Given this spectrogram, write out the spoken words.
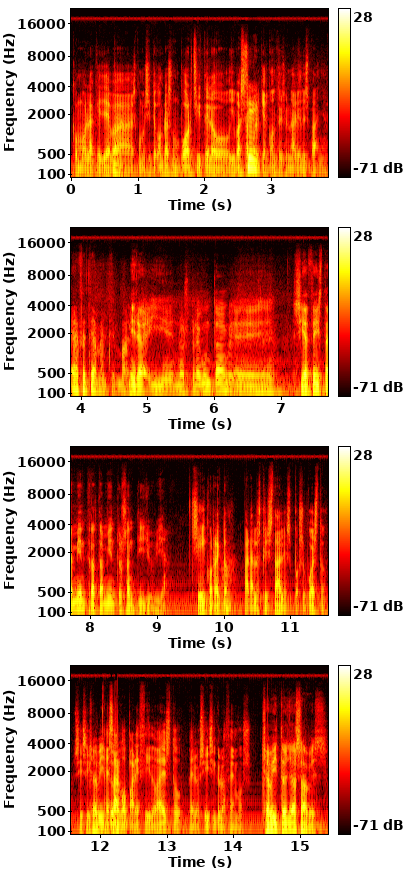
como la que llevas, como si te compras un Porsche y, te lo, y vas Sí. a cualquier concesionario de España. Efectivamente, vale. Mira, y eh, nos preguntan eh, si hacéis también tratamientos anti lluvia. Sí, correcto, para los cristales, por supuesto. Sí, sí. Chavito. Es algo parecido a esto, pero sí, sí que lo hacemos. Chavito, ya sabes.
